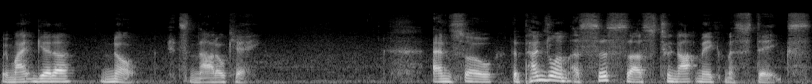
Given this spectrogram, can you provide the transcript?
We might get a no, it's not okay. And so the pendulum assists us to not make mistakes.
